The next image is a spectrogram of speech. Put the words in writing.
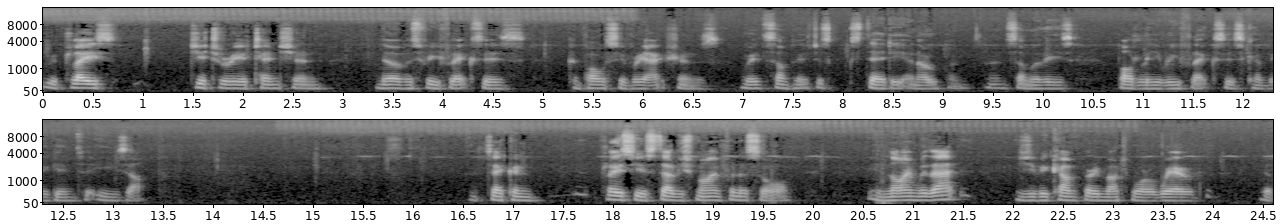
replace jittery attention nervous reflexes, compulsive reactions with something that's just steady and open. And some of these bodily reflexes can begin to ease up. The second place you establish mindfulness, or in line with that, you become very much more aware of the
